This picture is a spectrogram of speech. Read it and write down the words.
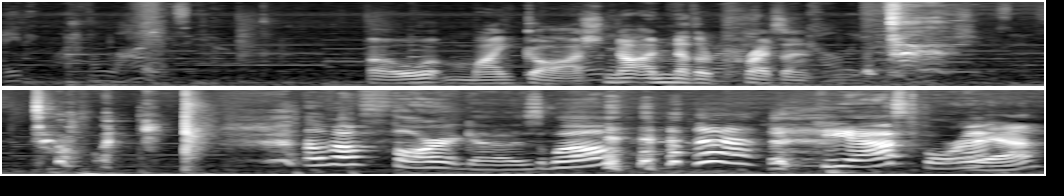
You're hating one of the lions here. Oh my gosh, not another present. I love how far it goes. Well, he asked for it. Yeah?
